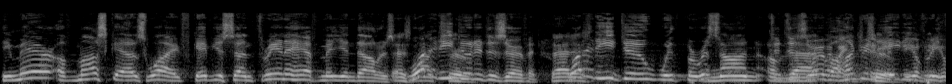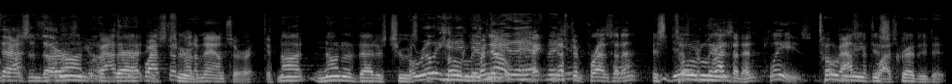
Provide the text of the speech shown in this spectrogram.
the mayor of Moscow's wife gave your son three and a half million dollars. What did he true. do to deserve it? That what is- did he do with Burisma None to deserve Wait, wait, you've- you've asked- $183,000? sir, None You've of asked that your is question, let true. him answer. If Not, none of that is true. Oh, it's Oh, really? been He didn't totally, get But no, three and a half hey, million? Mr. President, It's Mr. President, please. totally asked a question. discredited.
